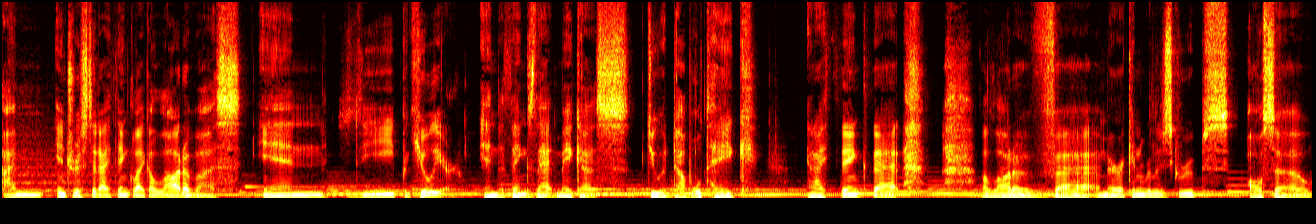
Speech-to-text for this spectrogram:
I'm interested, I think, like a lot of us, in the peculiar, in the things that make us do a double take. And I think that a lot of uh, American religious groups also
